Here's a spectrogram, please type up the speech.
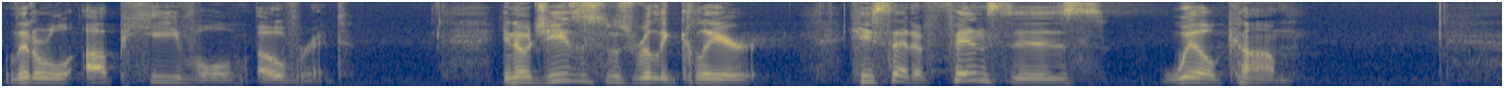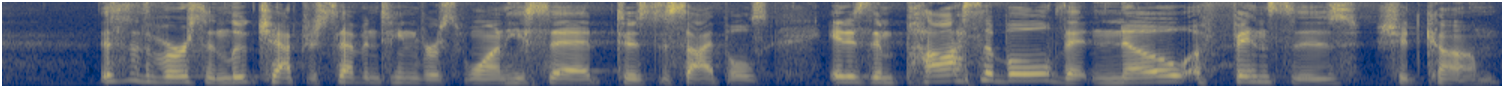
literal upheaval over it. You know, Jesus was really clear. He said, offenses will come. This is the verse in Luke chapter 17, verse 1. He said to his disciples, It is impossible that no offenses should come,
